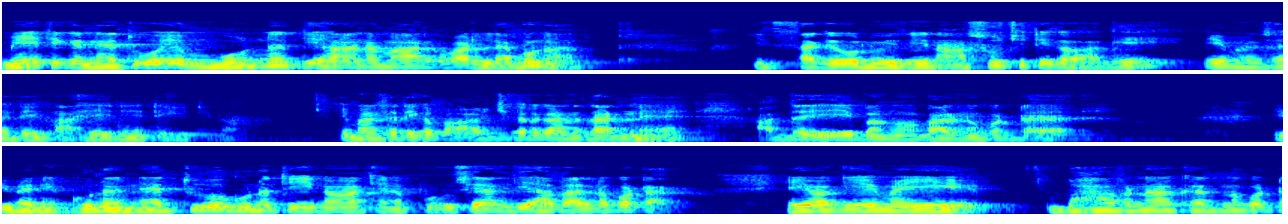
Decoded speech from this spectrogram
මේ ටික නැතුව ඔය මොන ධ්‍යාන මාර්ගවල ලැබුණත් ඉස්සගේ ඔළුවේ තියෙන අසුචි ටික වගේ ඒ මනසට ඒක අහේනියට හිටිනවා. ඒ මනසට ඒක පාවිච්චි කරගන්න දන්නේ අද ඒ බංව බලනකොට ඉවැනි ಗುಣ නැතුව ಗುಣ තියනවා කියන පුරුෂයන් දිහා බලනකොට ඒ වගේම මේ භාවනා කරනකොට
